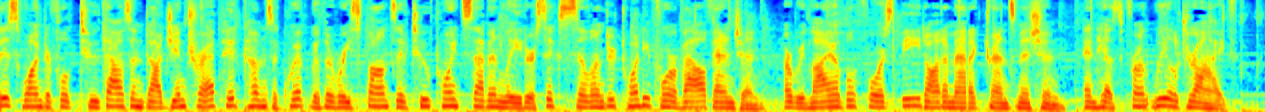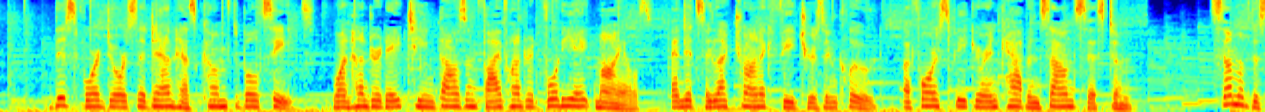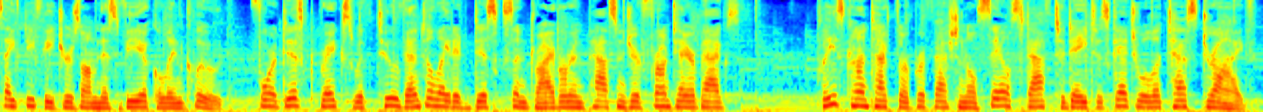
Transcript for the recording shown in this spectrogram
This wonderful 2000 Dodge Intrepid comes equipped with a responsive 2.7-liter six-cylinder 24-valve engine, a reliable four-speed automatic transmission, and has front-wheel drive. This four-door sedan has comfortable seats, 118,548 miles, and its electronic features include a four-speaker in-cabin sound system. Some of the safety features on this vehicle include four disc brakes with two ventilated discs and driver and passenger front airbags. Please contact our professional sales staff today to schedule a test drive.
